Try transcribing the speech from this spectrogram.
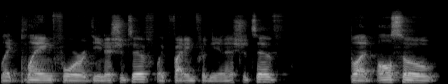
like playing for the initiative, like fighting for the initiative, but also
